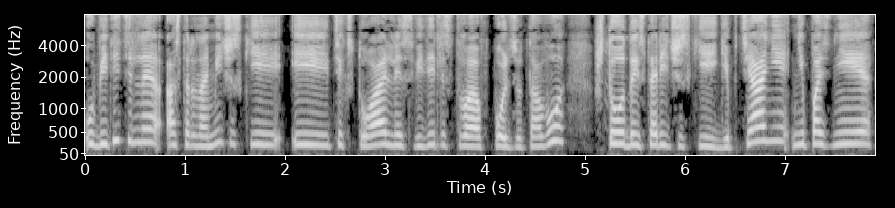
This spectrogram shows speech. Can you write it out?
убедительные астрономические и текстуальные свидетельства в пользу того, что доисторические египтяне не позднее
